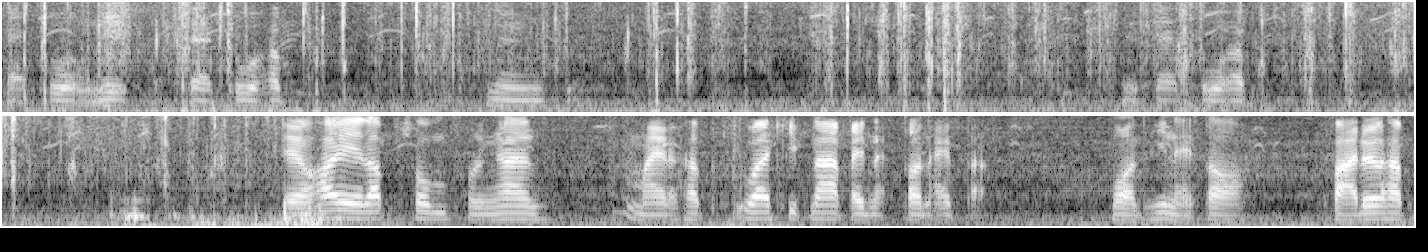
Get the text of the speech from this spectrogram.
แปดตัววันนี้แปดตัวครับหนึ่งนี่แปดตัวครับ เดี๋ยวให้รับชมผลงานใหม่นะครับ ว่าคลิปหน้าไปตอนไหนต่อบอลที่ไหนต่อฝากด้วยครับ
